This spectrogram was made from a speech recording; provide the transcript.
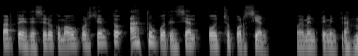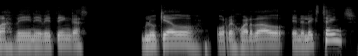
Parte desde 0,1% hasta un potencial 8%. Obviamente, mientras más BNB tengas bloqueado o resguardado en el exchange,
